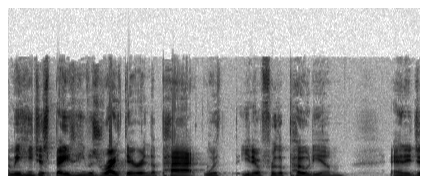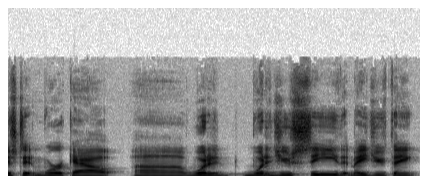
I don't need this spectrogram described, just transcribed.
I mean, he just basically, he was right there in the pack with, you know, for the podium and it just didn't work out. Uh, what did, what did you see that made you think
